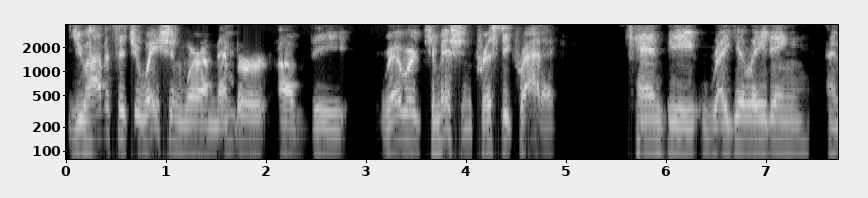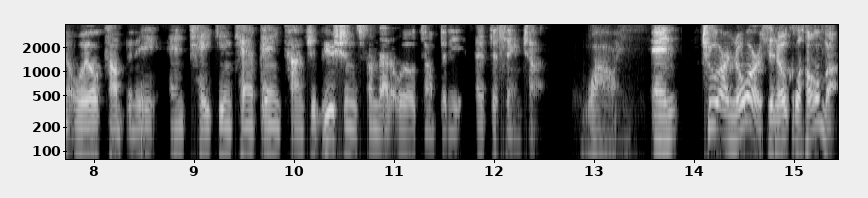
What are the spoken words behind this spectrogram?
you have a situation where a member of the Railroad Commission, Christi Craddick, can be regulating an oil company and taking campaign contributions from that oil company at the same time. Wow. And to our north in Oklahoma,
